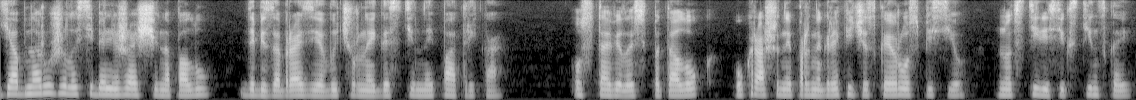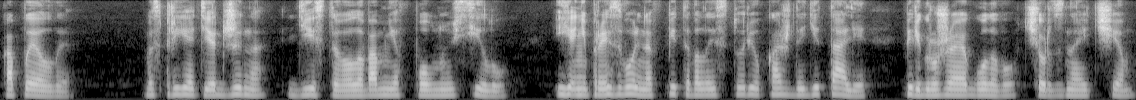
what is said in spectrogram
я обнаружила себя лежащей на полу до безобразия вычурной гостиной Патрика. Уставилась в потолок, украшенный порнографической росписью, но в стиле Сикстинской капеллы. Восприятие Джина действовало во мне в полную силу, и я непроизвольно впитывала историю каждой детали, перегружая голову черт знает чем.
